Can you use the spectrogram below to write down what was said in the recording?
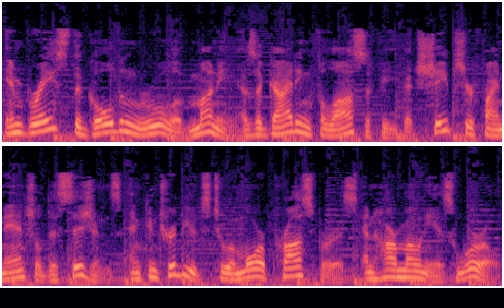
Embrace the golden rule of money as a guiding philosophy that shapes your financial decisions and contributes to a more prosperous and harmonious world.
